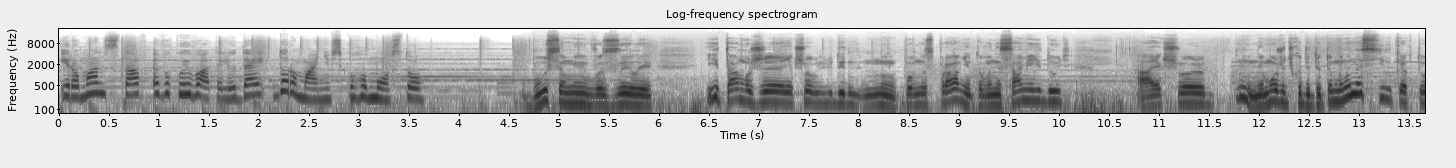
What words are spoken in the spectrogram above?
і Роман став евакуювати людей до Романівського мосту. Бусами возили. І там уже, якщо люди ну, повносправні, то вони самі йдуть. А якщо ну, не можуть ходити, то ми на носілках, то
